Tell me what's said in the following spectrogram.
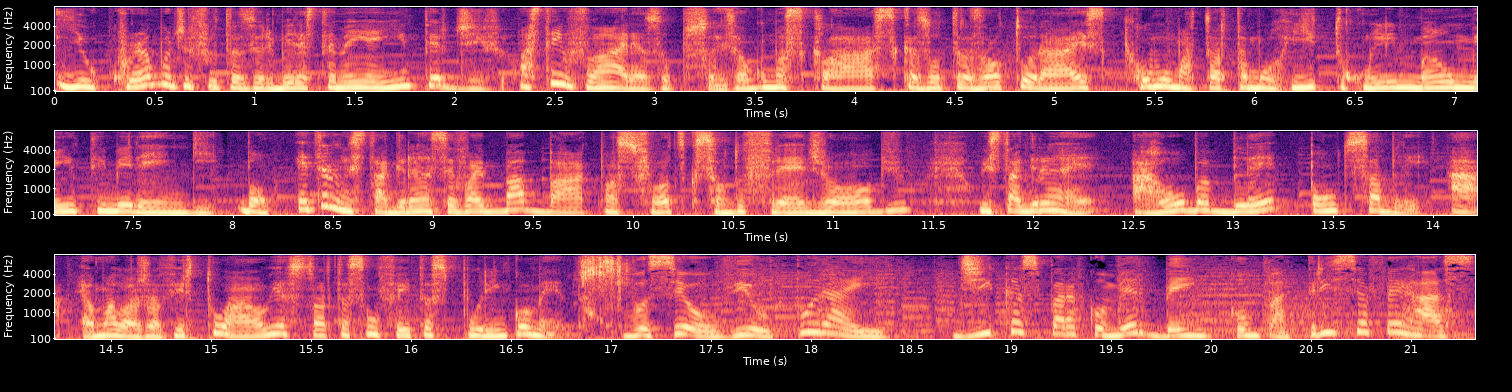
E o crumble de frutas vermelhas também é imperdível. Mas tem várias opções, algumas clássicas, outras autorais, como uma torta morrito com limão, menta e merengue. Bom, entra no Instagram, você vai babar com as fotos que são do Fred, óbvio. O Instagram é ble.sablé. Ah, é uma loja virtual e as tortas são feitas por encomenda. Você ouviu Por Aí. Dicas para comer bem com Patrícia Ferraz.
